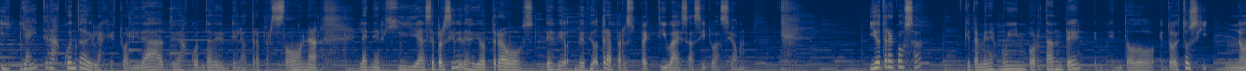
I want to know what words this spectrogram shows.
y, ahí te das cuenta de la gestualidad, te das cuenta de, la otra persona, la energía, se percibe desde, otros, desde, desde otra perspectiva esa situación. Y otra cosa que también es muy importante todo, esto, si no,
